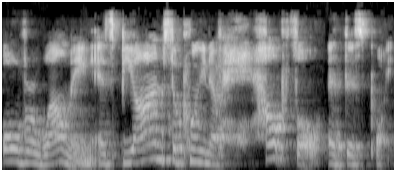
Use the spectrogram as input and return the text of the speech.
overwhelming. It's beyond the point of helpful at this point.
